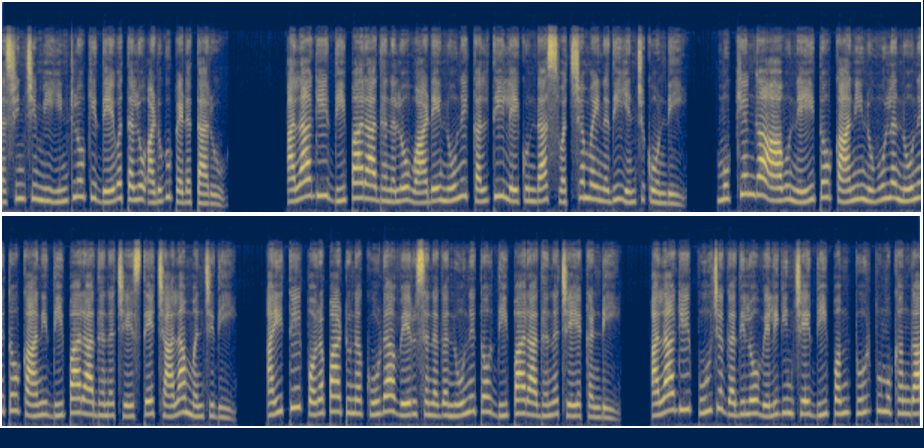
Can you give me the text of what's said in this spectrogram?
నశించి మీ ఇంట్లోకి దేవతలు అడుగు పెడతారు. అలాగే దీపారాధనలో వాడే నూనె కల్తీ లేకుండా స్వచ్ఛమైనది ఎంచుకోండి. ముఖ్యంగా ఆవు నెయ్యితో కాని నువ్వుల నూనెతో కాని దీపారాధన చేస్తే చాలా మంచిది. అయితే పొరపాటున కూడా వేరుశనగ నూనెతో దీపారాధన చేయకండి. అలాగే పూజ గదిలో వెలిగించే దీపం తూర్పుముఖంగా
